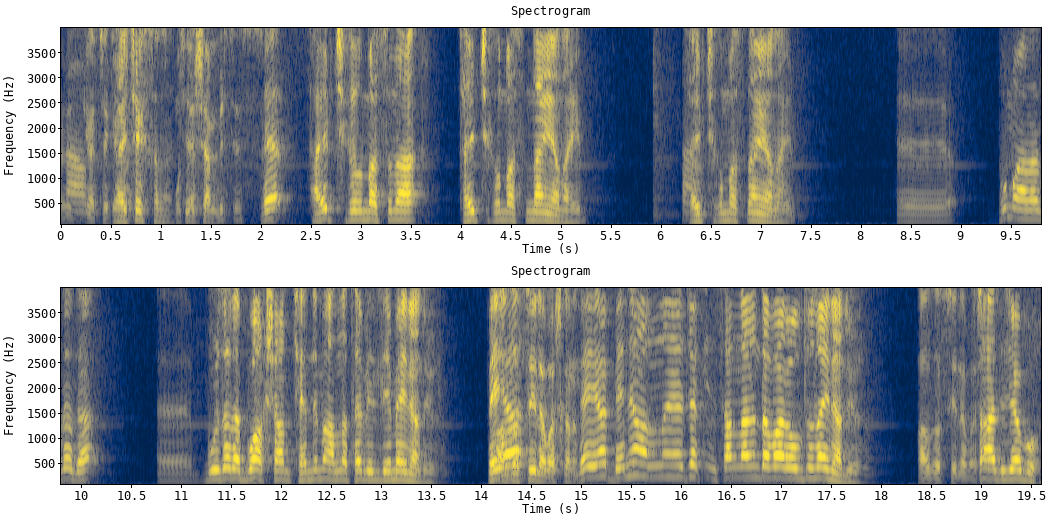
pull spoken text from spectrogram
Evet Sağ olun. gerçek. Gerçek sanat. sanatçı. Muhteşem bir ses. Ve sahip çıkılmasına sahip çıkılmasından yanayım. Sağ olun. sahip çıkılmasından yanayım. Ee, bu manada da burada da bu akşam kendimi anlatabildiğime inanıyorum. Veya Fazlasıyla başkanım. veya beni anlayacak insanların da var olduğuna inanıyorum. Fazlasıyla başkanım. Sadece bu.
